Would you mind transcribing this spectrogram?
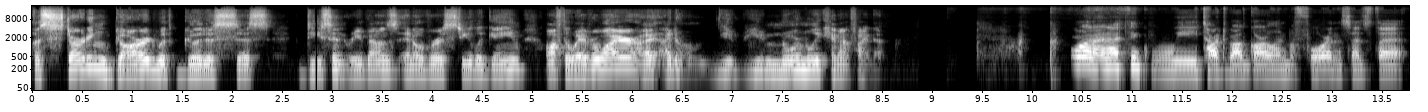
a starting guard with good assists decent rebounds and over a steal a game off the waiver wire, I, I don't you you normally cannot find that. Well, and I think we talked about Garland before in the sense that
